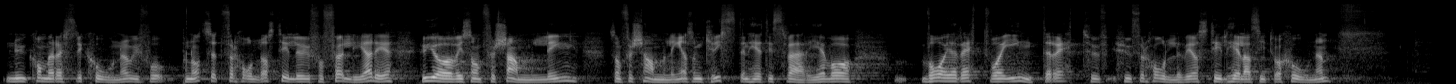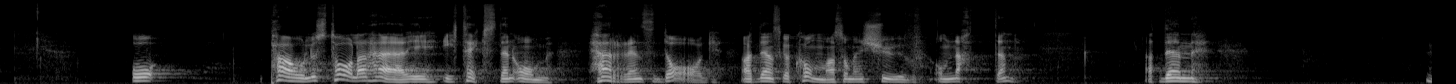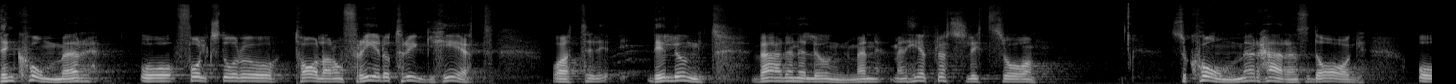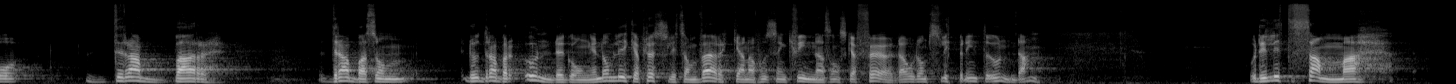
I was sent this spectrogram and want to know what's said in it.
nu kommer restriktioner och vi får på något sätt förhålla oss till det, vi får följa det. Hur gör vi som församling, som församlingar, som kristenhet i Sverige? Vad, vad är rätt, vad är inte rätt? Hur, hur förhåller vi oss till hela situationen? Och Paulus talar här i, i texten om Herrens dag, att den ska komma som en tjuv om natten. Att den, den kommer och folk står och talar om fred och trygghet och att det är lugnt, världen är lugn, men, men helt plötsligt så, så kommer Herrens dag och drabbar, drabbas som, då drabbar undergången dem lika plötsligt som verkarna hos en kvinna som ska föda och de slipper inte undan. Och det är lite samma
